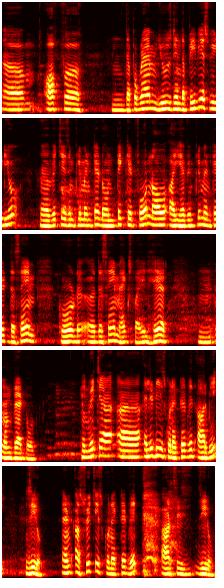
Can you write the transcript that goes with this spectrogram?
um, of uh, the program used in the previous video uh, which is implemented on PIC4 now I have implemented the same code uh, the same hex file here um, on breadboard in which a LED is connected with RB0 and a switch is connected with RC0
